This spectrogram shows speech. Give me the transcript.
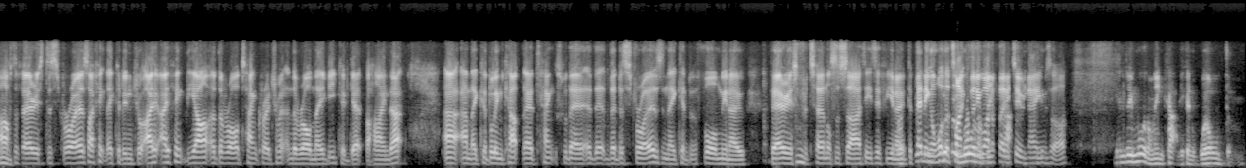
Mm. after various destroyers. I think they could enjoy. I, I think the Ar- the Royal Tank Regiment and the Royal Navy could get behind that, uh, and they could link up their tanks with their the, the destroyers, and they could form you know various fraternal societies. If you know, Well, depending you- on what the Type do more than thirty one or thirty two names are. You can do more than link up. You can weld them.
